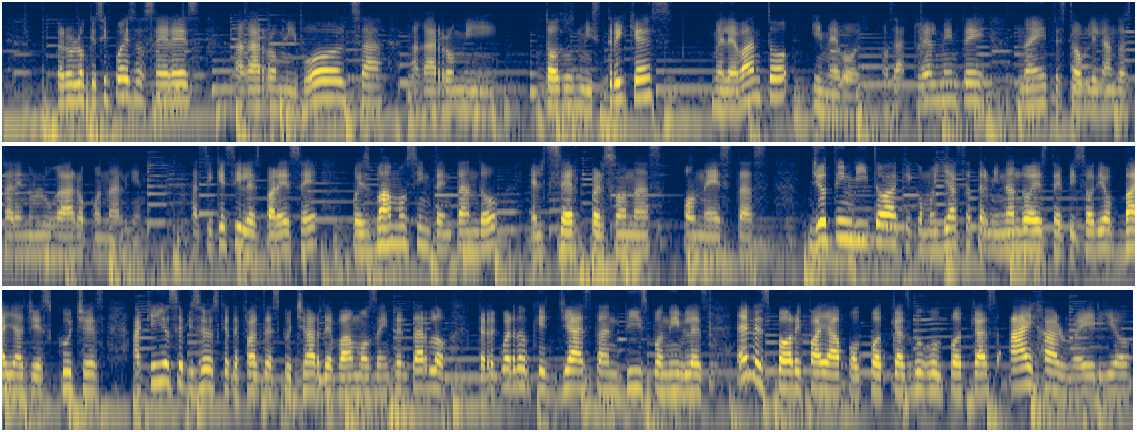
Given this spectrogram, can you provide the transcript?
pero lo que sí puedes hacer es agarro mi bolsa, agarro mi todos mis triques, me levanto y me voy. O sea, realmente nadie te está obligando a estar en un lugar o con alguien. Así que si les parece, pues vamos intentando el ser personas honestas. Yo te invito a que como ya está terminando este episodio, vayas y escuches aquellos episodios que te falta escuchar de Vamos a Intentarlo. Te recuerdo que ya están disponibles en Spotify, Apple Podcast, Google Podcast, iHeartRadio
